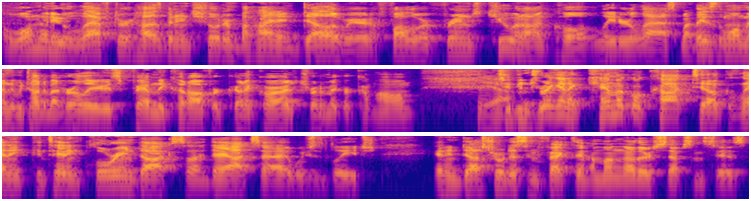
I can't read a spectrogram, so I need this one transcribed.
a woman who left her husband and children behind in Delaware to follow her fringe QAnon cult leader last month. This is the woman we talked about earlier whose family cut off her credit card, trying to make her come home. Yeah. She's been drinking a chemical cocktail containing, containing chlorine dioxide, which is bleach, and industrial disinfectant, among other substances.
